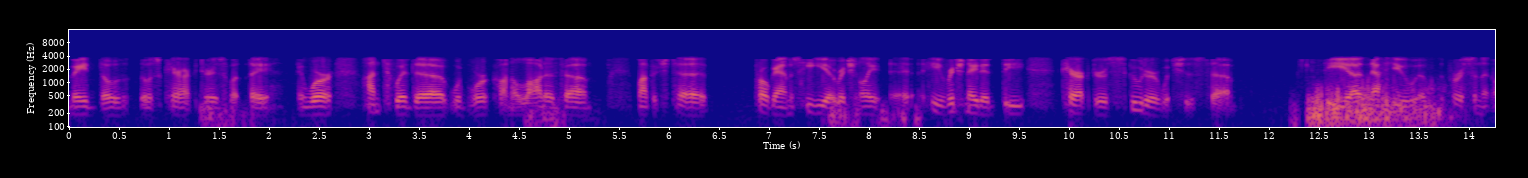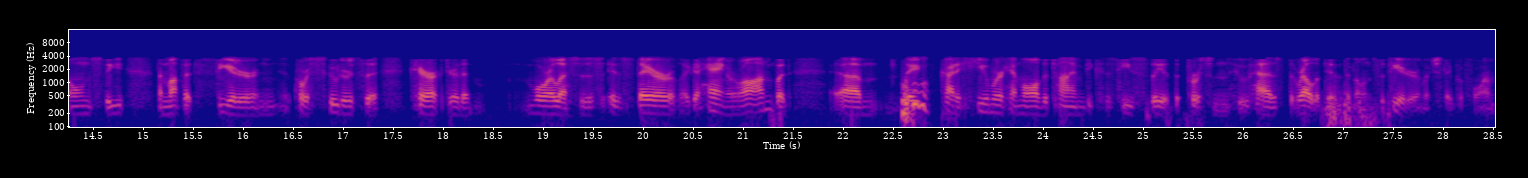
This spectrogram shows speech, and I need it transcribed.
made those those characters what they they were. Hunt would uh, would work on a lot of uh, Muppet uh, programs. He originally uh, he originated the character Scooter, which is uh, the uh, nephew of the person that owns the the Muppet Theater, and of course Scooter's the character that more or less is is there like a hanger on, but um, they kind of humor him all the time because he's the the person who has the relative that owns the theater in which they perform.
